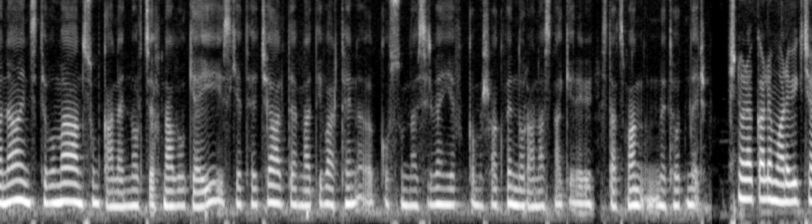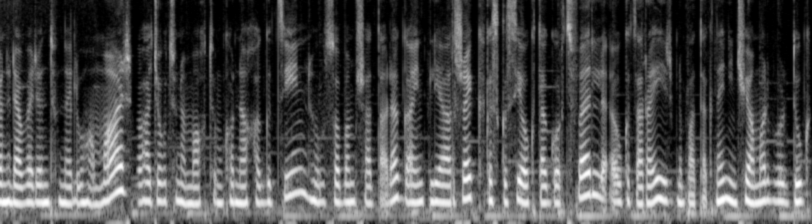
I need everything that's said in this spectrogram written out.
մնա ինձ թվում է անցում կանեն նոր տեխնոլոգիայի, իսկ եթե չէ ալտերնատիվ արդեն կուսումնասիրվեն եւ կմշակվեն նոր անասնակերերի ստացման մեթոդներ։ Շնորհակալ եմ Արևիկ ջան հրավերը ընդունելու համար։ Հաջողություն եմ աղթում քո նախագծին, հուսով եմ շատ արագ այն լիարժեք կսկսի օգտագործվել ու կծառայի իր նպատակներին, ինչի համար որ դուք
